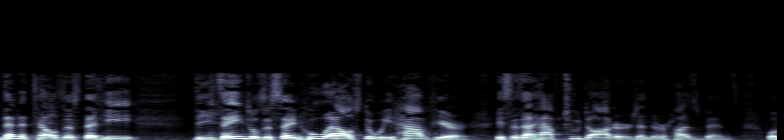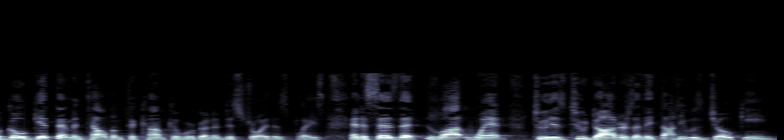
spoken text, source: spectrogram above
And then it tells us that he, these angels are saying, Who else do we have here? He says, I have two daughters and their husbands. Well, go get them and tell them to come because we're going to destroy this place. And it says that Lot went to his two daughters and they thought he was joking.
